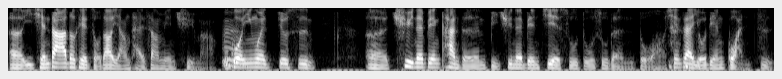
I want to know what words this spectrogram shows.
呃，以前大家都可以走到阳台上面去嘛，不过嗯因为就是。呃，去那边看的人比去那边借书读书的人多哈，现在有 点管制，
